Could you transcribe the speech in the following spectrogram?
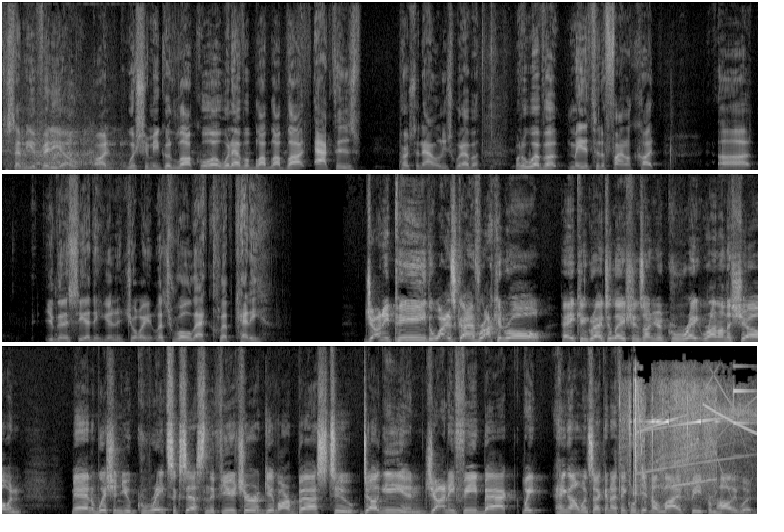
to send me a video on wishing me good luck or whatever, blah blah blah. Actors, personalities, whatever. But whoever made it to the final cut, uh, you're going to see. I think you're going to enjoy it. Let's roll that clip, Kenny. Johnny P, the wise guy of rock and roll. Hey, congratulations on your great run on the show. And man, wishing you great success in the future. Give our best to Dougie and Johnny Feedback. Wait, hang on one second. I think we're getting a live feed from Hollywood.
